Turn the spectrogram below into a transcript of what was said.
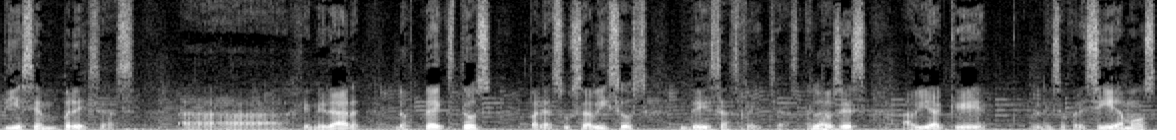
10 empresas a, a generar los textos para sus avisos de esas fechas. Claro. Entonces había que, les ofrecíamos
